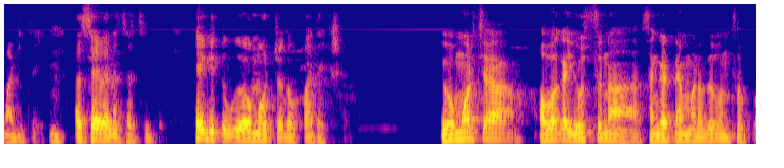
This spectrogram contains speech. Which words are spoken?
ಮಾಡಿದ್ರಿ. ಸೇವೆಯನ್ನು ಸಲ್ಲಿಸಿದ್ರಿ. ಹೇಗಿತ್ತು ಯುವ ಮೋರ್ಚಾದ ಉಪಾಧ್ಯಕ್ಷ ಯುವ ಮೋರ್ಚಾ ಅವಾಗ ಯೂತ್ಸ್ನ ಸಂಘಟನೆ ಮಾಡೋದು ಒಂದ್ ಸ್ವಲ್ಪ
